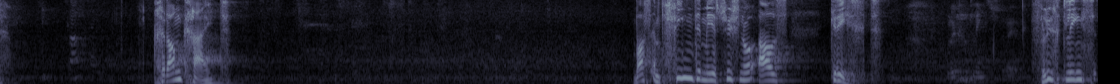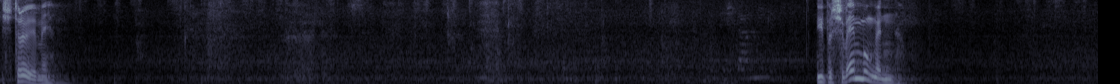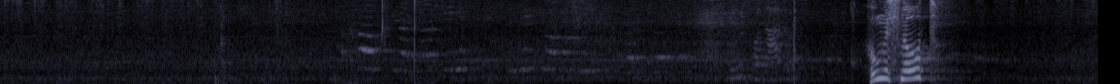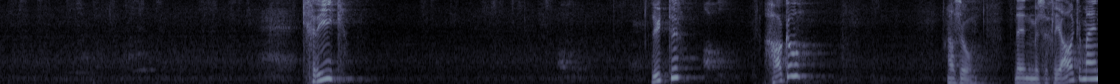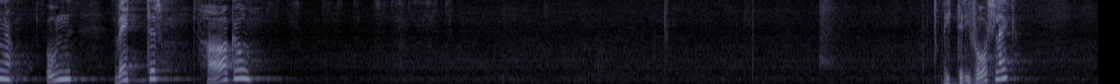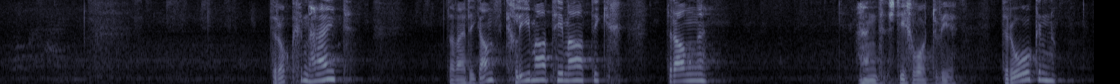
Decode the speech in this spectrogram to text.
Krankheit. Was empfinden wir sonst noch als Gericht? Flüchtlingsströme. Flüchtlingsströme. Überschwemmungen. Hungersnot. Krieg. Leute? Hagel. Also, nennen wir es ein bisschen allgemein. Unwetter, Hagel. Weitere Vorschläge? Trockenheit. Da wäre die ganze Klimathematik dran. Wir haben Stichworte wie Drogen.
